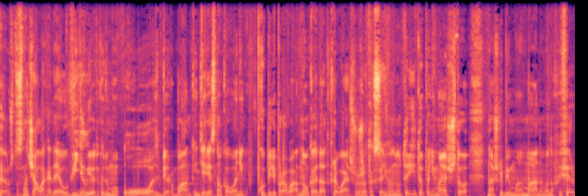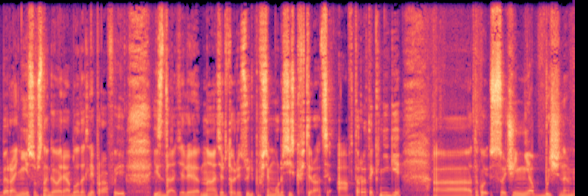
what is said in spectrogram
Потому что сначала, когда я увидел ее, я такой думаю, о, Сбербанк, интересно, у кого они купили права. Но когда открываешь уже, так сказать, внутри, ты понимаешь, что наш любимый Манованов и Фербер, они, собственно говоря, обладатели прав и издатели на территории, судя по всему, Российской Федерации. Автор этой книги э, такой с очень необычным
